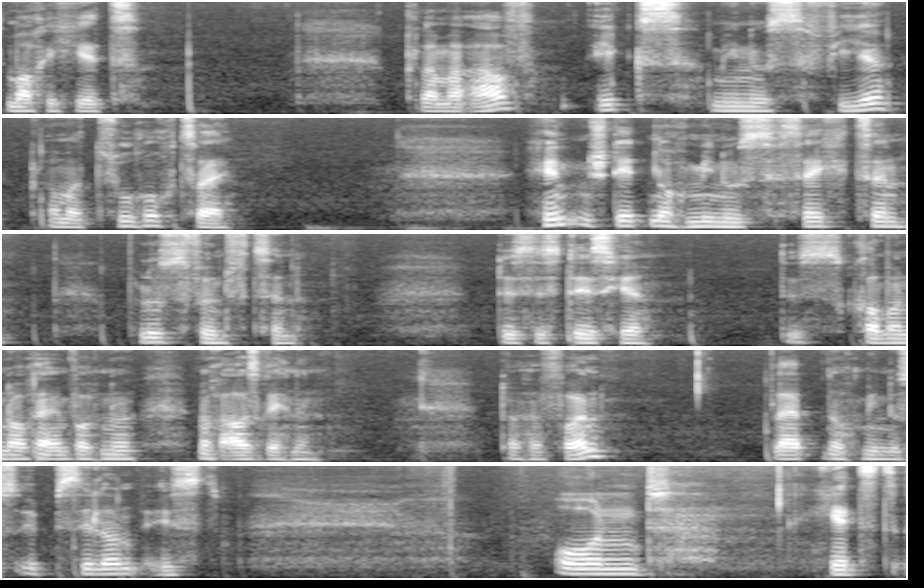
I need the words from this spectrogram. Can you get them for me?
Das mache ich jetzt. Klammer auf, x minus 4, Klammer zu, hoch 2. Hinten steht noch minus 16 plus 15. Das ist das hier. Das kann man nachher einfach nur noch ausrechnen. Da vorne bleibt noch minus y ist. Und jetzt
